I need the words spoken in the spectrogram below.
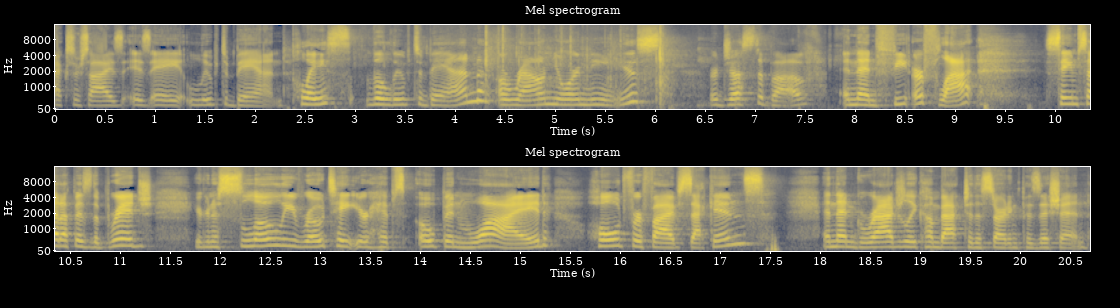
exercise is a looped band. Place the looped band around your knees or just above, and then feet are flat. Same setup as the bridge. You're gonna slowly rotate your hips open wide, hold for five seconds, and then gradually come back to the starting position.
